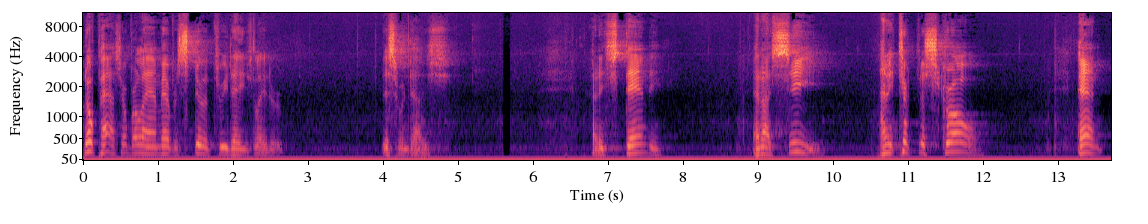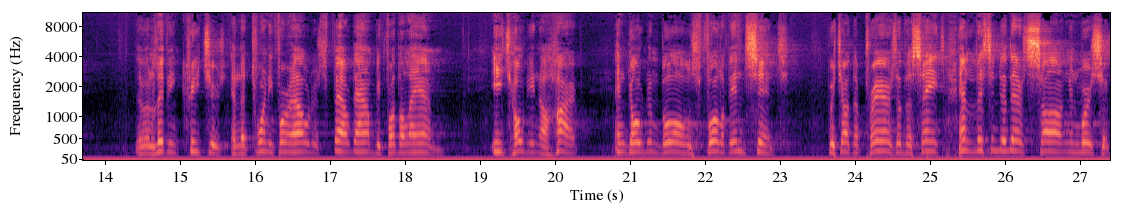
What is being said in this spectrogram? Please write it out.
No Passover lamb ever stood three days later. This one does. And he's standing, and I see, and he took the scroll, and there were living creatures, and the 24 elders fell down before the Lamb, each holding a harp and golden bowls full of incense, which are the prayers of the saints, and listen to their song and worship.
